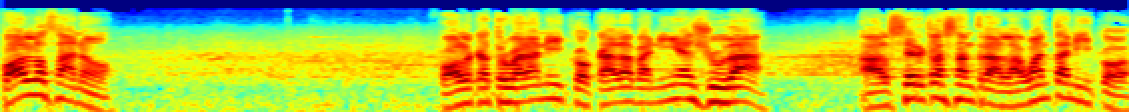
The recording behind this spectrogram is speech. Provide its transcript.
Pol Lozano. Pol que trobarà Nico, que ha de venir a ajudar al cercle central, l'aguanta Nico,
